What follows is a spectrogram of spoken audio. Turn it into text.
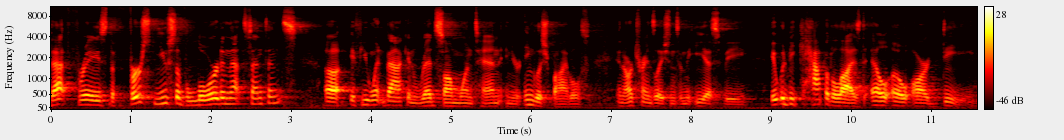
that phrase, the first use of Lord in that sentence, uh, if you went back and read Psalm 110 in your English Bibles, in our translations in the ESV, it would be capitalized L O R D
